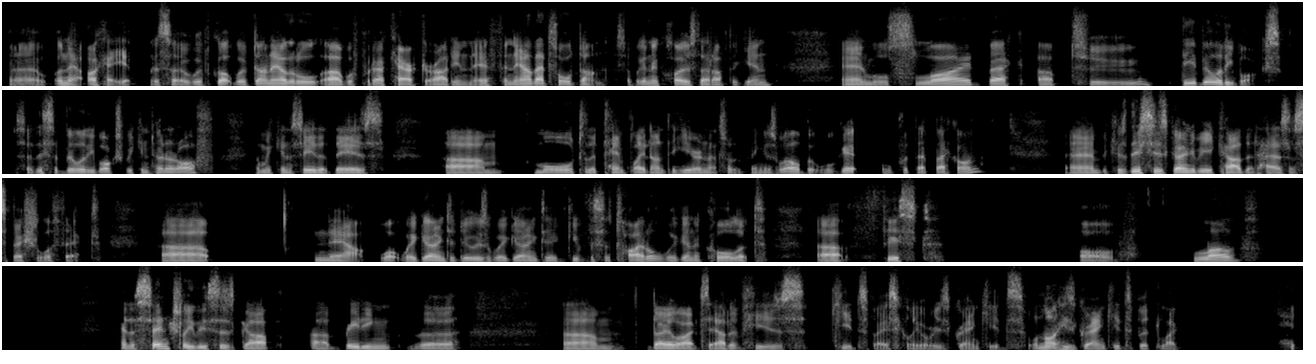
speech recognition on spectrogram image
Uh, now, okay, yeah. So we've got, we've done our little, uh, we've put our character art in there. For now, that's all done. So we're going to close that up again and we'll slide back up to the ability box. So this ability box, we can turn it off and we can see that there's um, more to the template under here and that sort of thing as well, but we'll get, we'll put that back on. And because this is going to be a card that has a special effect. Uh, now, what we're going to do is we're going to give this a title. We're going to call it uh, Fist of Love. and essentially this is Garp uh, beating the um, daylights out of his kids, basically, or his grandkids. Well, not his grandkids, but like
